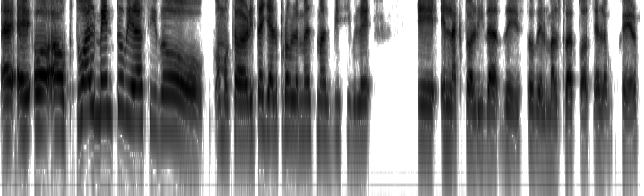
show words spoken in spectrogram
eh, eh, actualmente hubiera sido como que ahorita ya el problema es más visible eh, en la actualidad de esto del maltrato hacia la mujer,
